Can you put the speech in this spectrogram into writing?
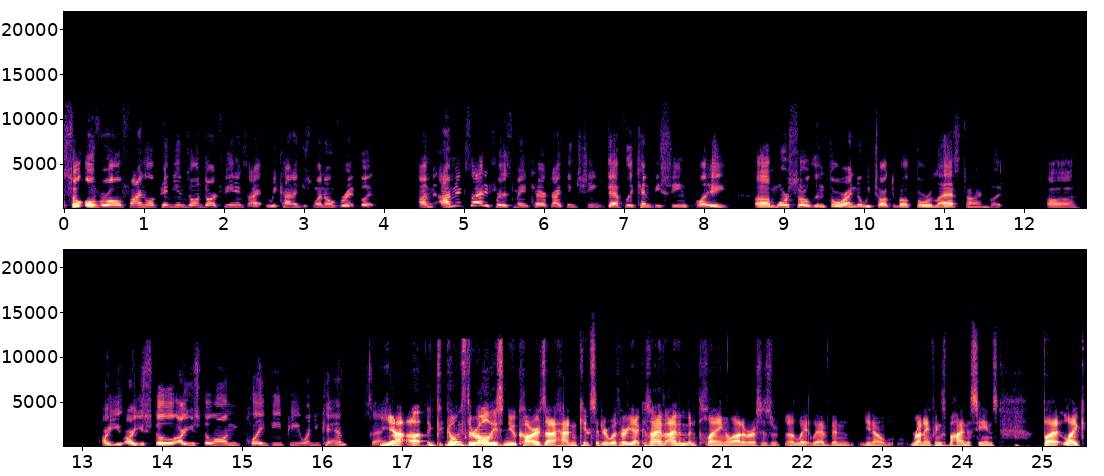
so overall, final opinions on Dark Phoenix. I we kind of just went over it, but I'm I'm excited for this main character. I think she definitely can be seen play uh, more so than Thor. I know we talked about Thor last time, but uh, are you are you still are you still on play DP when you can? Yeah, uh, going through all these new cards that I hadn't considered with her yet because I haven't been playing a lot of versus uh, lately. I've been you know running things behind the scenes, but like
